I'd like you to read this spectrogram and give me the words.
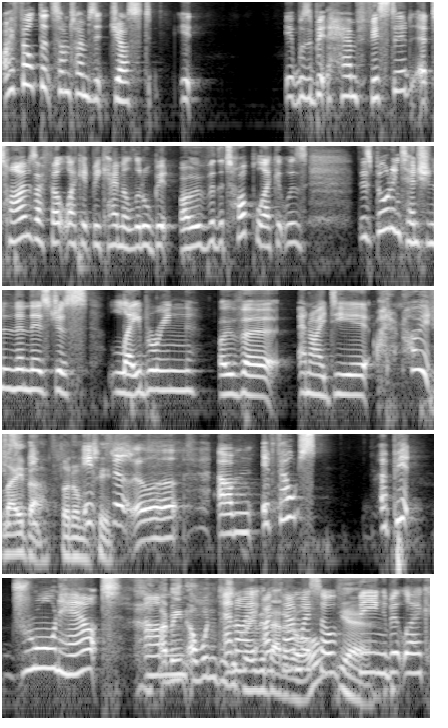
I felt that sometimes it just it it was a bit ham-fisted at times. I felt like it became a little bit over the top. Like it was there's building tension, and then there's just labouring over an idea. I don't know. Just, Labour, It, but um, it felt, uh, um, it felt just a bit drawn out. Um, I mean, I wouldn't disagree I, with I that at found all. myself Yeah. being a bit like,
